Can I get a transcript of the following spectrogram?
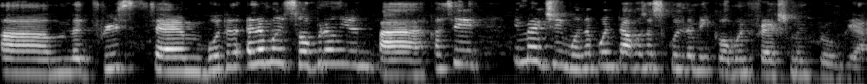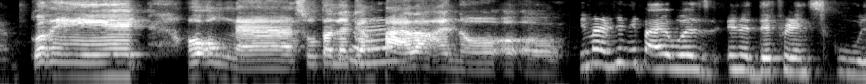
um, nag-first sem, buta, alam mo, sobrang yun pa. Kasi, imagine mo, napunta ako sa school na may common freshman program. Correct. Oo nga. So talagang Diba? parang ano, oo. Imagine if I was in a different school,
